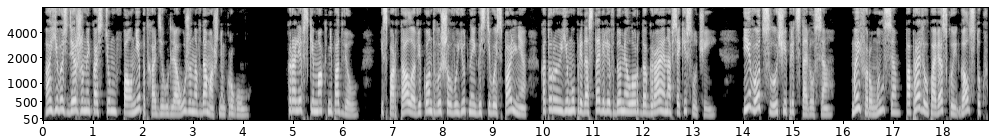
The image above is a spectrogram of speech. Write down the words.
а его сдержанный костюм вполне подходил для ужина в домашнем кругу. Королевский маг не подвел. Из портала Виконт вышел в уютной гостевой спальне, которую ему предоставили в доме лорда Грая на всякий случай. И вот случай представился. Мейфор умылся, поправил повязку и галстук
